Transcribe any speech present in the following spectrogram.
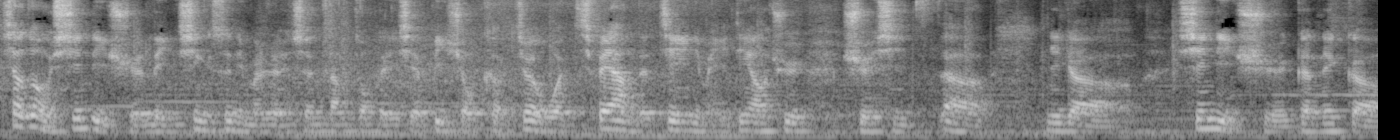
像这种心理学灵性是你们人生当中的一些必修课，就我非常的建议你们一定要去学习呃那个心理学跟那个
